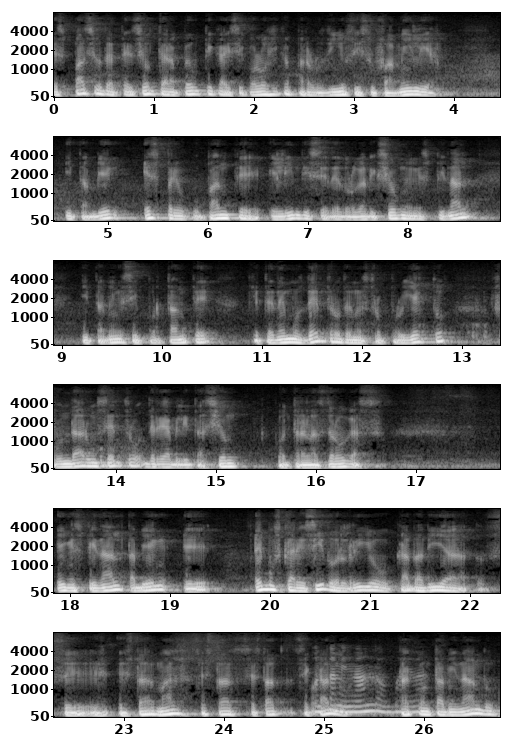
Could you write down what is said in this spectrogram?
espacios de atención terapéutica y psicológica para los niños y su familia. Y también es preocupante el índice de drogadicción en Espinal y también es importante que tenemos dentro de nuestro proyecto fundar un centro de rehabilitación contra las drogas. En Espinal también eh, hemos carecido, el río cada día se está mal, se está, se está secando, está contaminando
